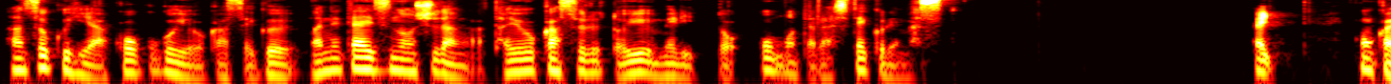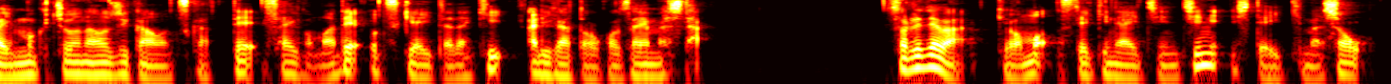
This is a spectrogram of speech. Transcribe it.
反則費や広告費を稼ぐマネタイズの手段が多様化するというメリットをもたらしてくれます。はい。今回、無口なお時間を使って最後までお付き合いいただきありがとうございました。それでは今日も素敵な一日にしていきましょう。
